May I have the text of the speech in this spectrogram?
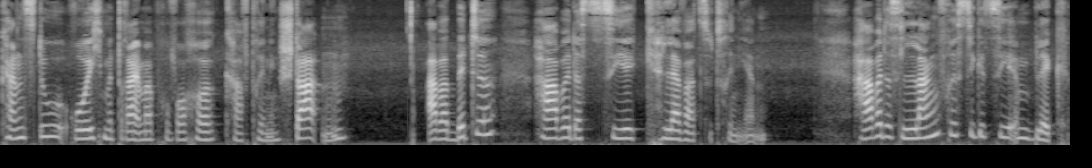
kannst du ruhig mit dreimal pro Woche Krafttraining starten. Aber bitte habe das Ziel, clever zu trainieren. Habe das langfristige Ziel im Blick.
